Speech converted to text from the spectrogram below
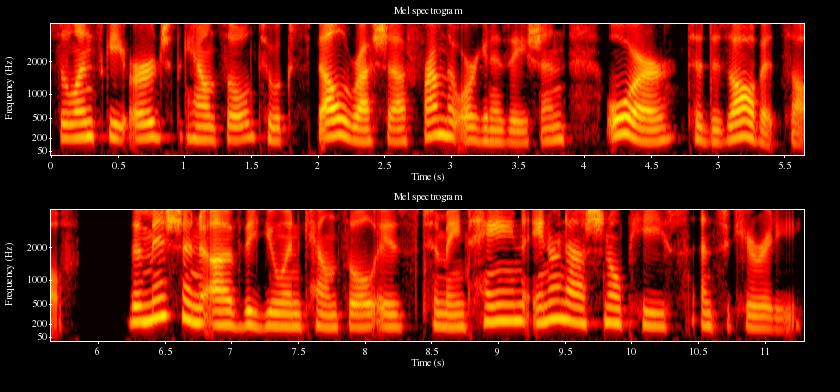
Zelensky urged the council to expel Russia from the organization or to dissolve itself. The mission of the UN Council is to maintain international peace and security.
